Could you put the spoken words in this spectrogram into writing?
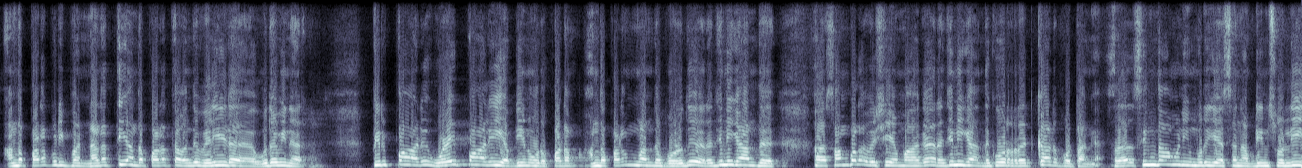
அந்த படப்பிடிப்பை நடத்தி அந்த படத்தை வந்து வெளியிட உதவினர். பிற்பாடு உழைப்பாளி அப்படின்னு ஒரு படம். அந்த படம் வந்த பொழுது ரஜினிகாந்த் சம்பள விஷயமாக ரஜினிகாந்துக்கு ஒரு ரெட் கார்டு போட்டாங்க. அதாவது சிந்தாமணி முருகேசன் அப்படின்னு சொல்லி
